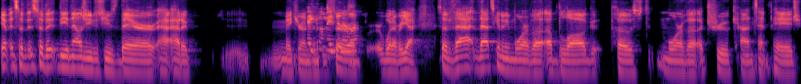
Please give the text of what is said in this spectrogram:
Yep. And so, the, so the, the analogy you just used there, how, how to uh, make your own make syrup or whatever. Yeah. So that that's going to be more of a, a blog post, more of a, a true content page.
